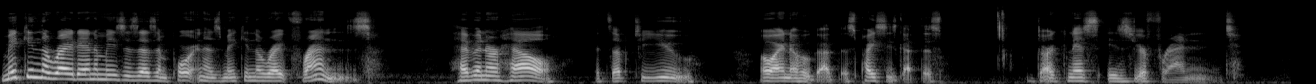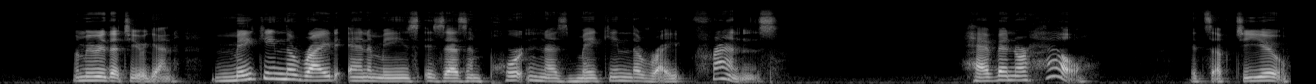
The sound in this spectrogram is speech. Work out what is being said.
Making the right enemies is as important as making the right friends. Heaven or hell, it's up to you. Oh, I know who got this. Pisces got this. Darkness is your friend. Let me read that to you again. Making the right enemies is as important as making the right friends heaven or hell. It's up to you.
